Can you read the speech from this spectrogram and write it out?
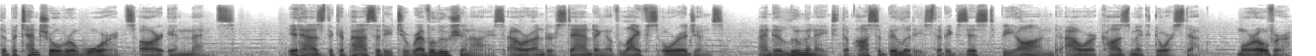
the potential rewards are immense. It has the capacity to revolutionize our understanding of life's origins and illuminate the possibilities that exist beyond our cosmic doorstep. Moreover,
